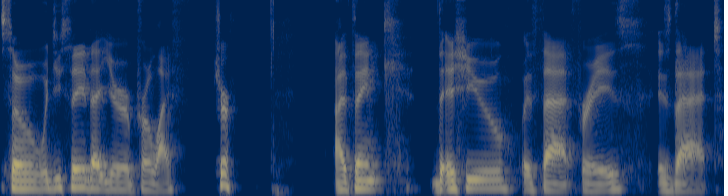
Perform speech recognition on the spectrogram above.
So, would you say that you're pro life? Sure. I think the issue with that phrase is that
